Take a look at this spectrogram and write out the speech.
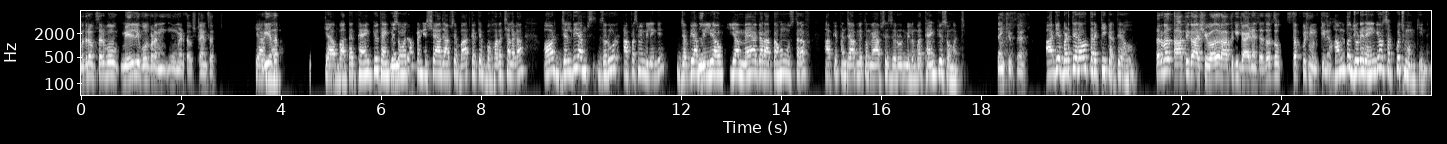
मतलब सर वो मेरे लिए बहुत बड़ा मूवमेंट था उस टाइम सर। क्या ये सर क्या बात है। Thank you thank you so much आपका निश्चय आज आपसे बात करके बहुत अच्छा लगा। और जल्दी हम ज़रूर आपस में मिलेंगे। जब भी आप दिल्ली आओगे या मैं अगर आता हूँ उस तरफ़ आपके पंजाब में तो मैं आपसे ज़रूर मिलूँगा। Thank you so much thank you sir आगे बढ़ते रहो तरक्की करते रहो। सर बस आप ही का आशीर्वाद और आप ही की गाइडेंस है सर तो सब कुछ मुमकिन है। हम तो जुड़े रहेंगे और सब कुछ मुमकिन है।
